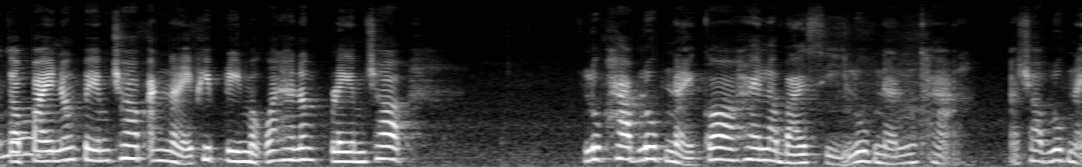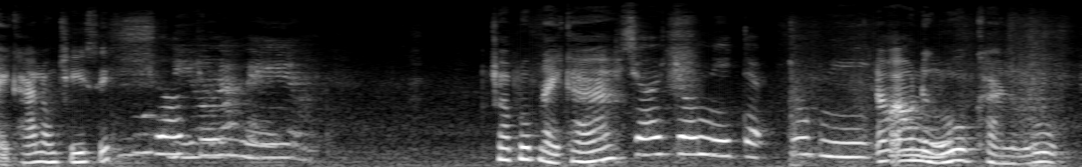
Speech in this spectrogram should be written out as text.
นนี้ต่อไปน้องเปรมชอบอันไหนพี่ปรีนบอกว่าถ้าน้องเปรมชอบ รูปภาพรูปไหนก็ให้ระบายสีรูปนั้นค่ะอะชอบรูปไหนคะลองชี้สิชอบตัวนี้ชอบรูปไหนคะชอบตัวนี้แต่รูปนี้เอาเอาหนึ่งรูปค่ะหนึ่งรูปหนึ่งรูป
